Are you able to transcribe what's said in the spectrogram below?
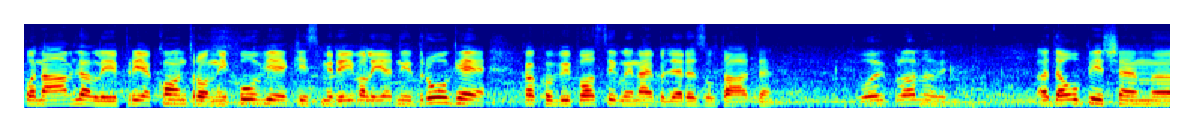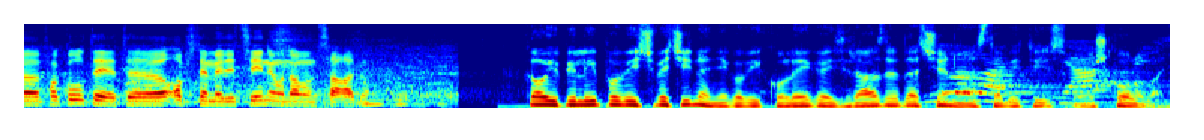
ponavljali prije kontrolnih uvijek i smirivali jedni druge kako bi postigli najbolje rezultate. Tvoji planovi? Da upišem fakultet opšte medicine u Novom Sadu. Kao i Pilipović, većina njegovih kolega iz razreda će nastaviti svoje školovanje.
